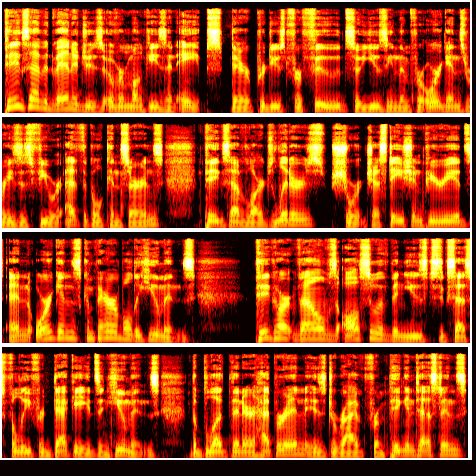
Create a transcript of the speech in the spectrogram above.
Pigs have advantages over monkeys and apes. They're produced for food, so using them for organs raises fewer ethical concerns. Pigs have large litters, short gestation periods, and organs comparable to humans. Pig heart valves also have been used successfully for decades in humans. The blood thinner heparin is derived from pig intestines,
